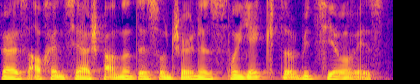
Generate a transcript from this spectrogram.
wäre es auch ein sehr spannendes und schönes Projekt mit Zero Waste.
